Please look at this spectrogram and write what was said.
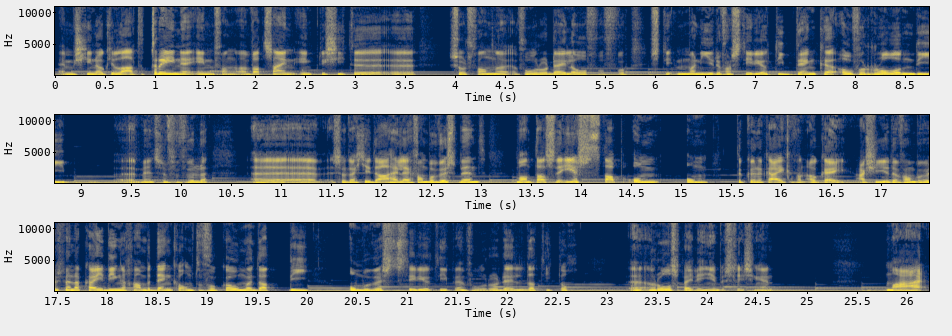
En misschien ook je laten trainen in van eh, wat zijn impliciete soort van uh, vooroordelen of, of manieren van stereotyp denken over rollen die uh, mensen vervullen. zodat je daar heel erg van bewust bent. Want dat is de eerste stap om om te kunnen kijken van oké, als je je ervan bewust bent, dan kan je dingen gaan bedenken om te voorkomen dat die onbewuste stereotypen en vooroordelen dat die toch uh, een rol spelen in je beslissingen. Maar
